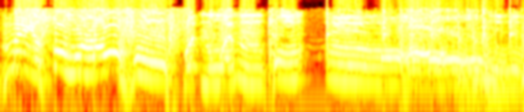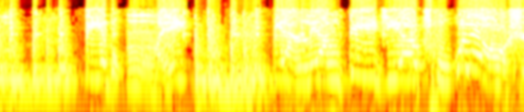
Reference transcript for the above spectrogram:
没送老夫分文铜。狄冬梅汴梁地界出了事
